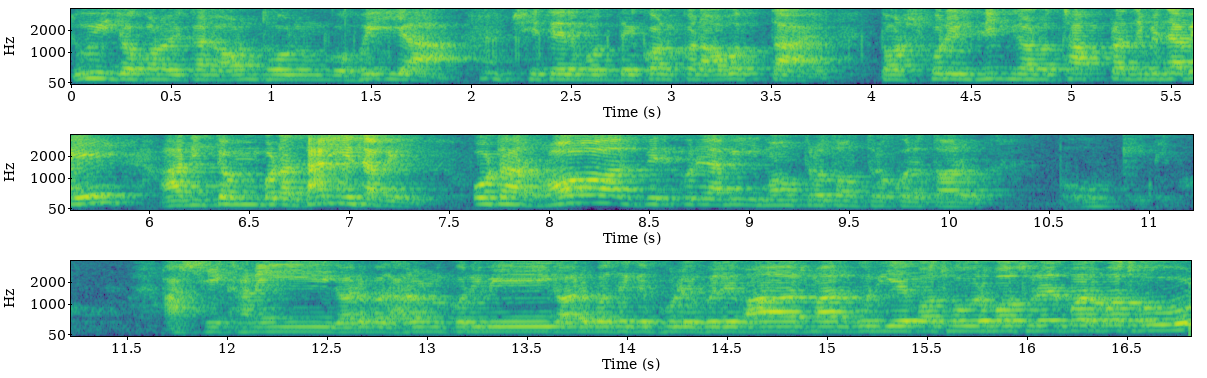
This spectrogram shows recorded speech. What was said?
তুই যখন ওইখানে অন্ধ উলঙ্গ হইয়া শীতের মধ্যে কোন কোন অবস্থায় তোর শরীর নিংড়ানো চাপড়া চেপে যাবে আর নিতম্বটা দাঁড়িয়ে যাবে ওটা রস বের করে আমি মন্ত্রতন্ত্র করে তোর বউকে দেব। আর সেখানেই গর্ভ ধারণ করবি গর্ভ থেকে ফুলে ফুলে মাস মাস গড়িয়ে বছর বছরের পর বছর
